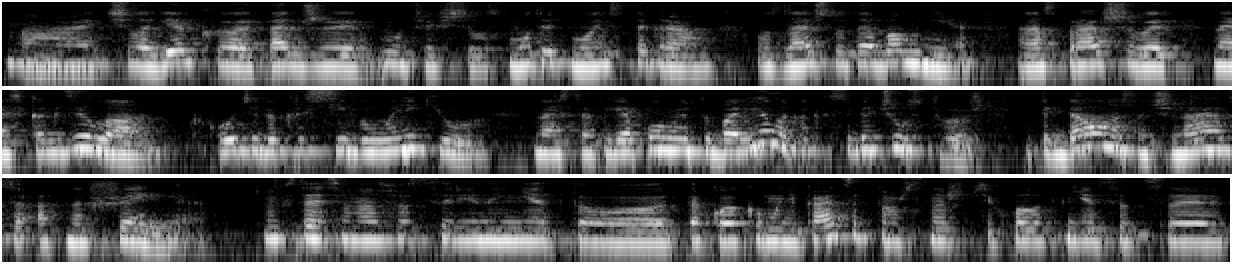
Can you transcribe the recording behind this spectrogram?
Mm-hmm. А, человек э, также, ну, чаще всего смотрит мой инстаграм, он знает что-то обо мне. Она спрашивает, Настя, как дела? Какой у тебя красивый маникюр? Настя, а я помню, ты болела, как ты себя чувствуешь? И тогда у нас начинаются отношения. Ну, кстати, у нас с Ириной нет такой коммуникации, потому что наш психолог не социально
